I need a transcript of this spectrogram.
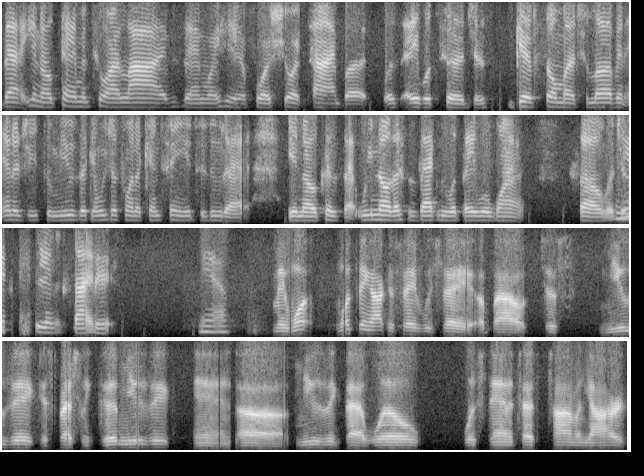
that, you know, came into our lives and were here for a short time but was able to just give so much love and energy through music and we just want to continue to do that, you know, because we know that's exactly what they would want. So we're just being excited. Yeah. I mean, one one thing I can safely say about just music, especially good music and uh music that will withstand the test of time. And y'all heard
